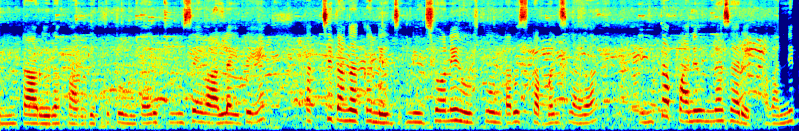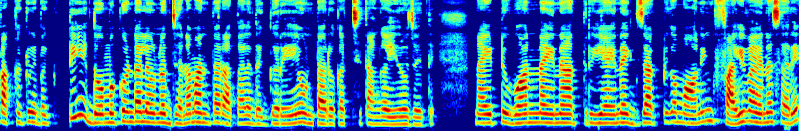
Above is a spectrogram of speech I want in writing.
ఉంటారు. ఇలా పరిగెత్తుతూ ఉంటారు. చూసే వాళ్ళైతే ఖచ్చితంగా అక్కడ నిల్చొని చూస్తూ ఉంటారు స్టబ్బన్స్ లాగా. ఎంత పని ఉన్నా సరే అవన్నీ పక్కకి పెట్టి దోమకొండలో ఉన్న జనం అంతా రథాల దగ్గరే ఉంటారు ఖచ్చితంగా ఈరోజైతే. నైట్ వన్ అయినా, త్రీ అయినా ఎగ్జాక్ట్‌గా మార్నింగ్ ఫైవ్ అయినా సరే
